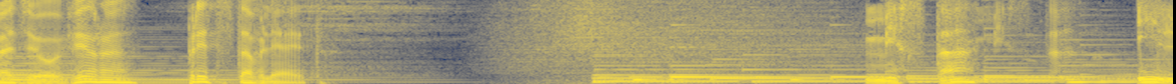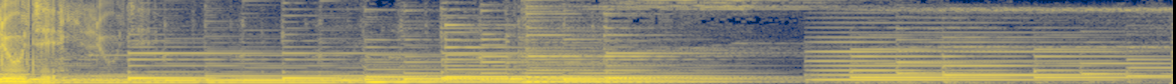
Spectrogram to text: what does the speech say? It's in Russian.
Радио «Вера» представляет Места и люди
